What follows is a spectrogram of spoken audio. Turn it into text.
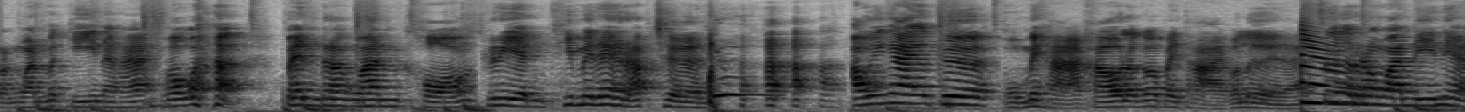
รางวัลเมื่อกี้นะฮะ เพราะว่าเป็นรางวัลของเกรียนที่ไม่ได้รับเชิญ เอาง่ายๆก็คือ ผมไปหาเขาแล้วก็ไปถ่ายเขาเลยนะ ซึ่งรางวัลนี้เนี่ย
